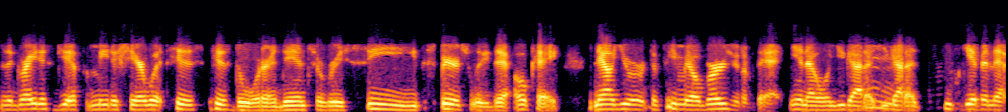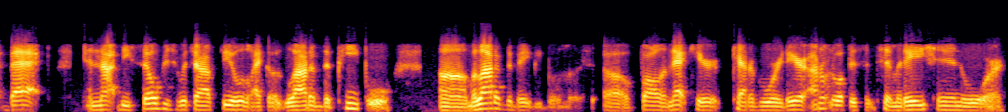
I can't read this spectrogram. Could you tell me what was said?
the greatest gift for me to share with his his daughter and then to receive spiritually that okay now you're the female version of that you know and you gotta mm. you gotta keep giving that back and not be selfish, which I feel like a lot of the people, um, a lot of the baby boomers uh, fall in that care- category there. I don't know if it's intimidation or,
